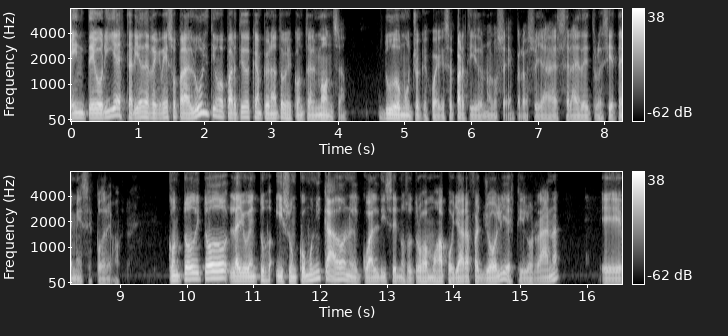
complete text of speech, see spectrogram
en teoría estaría de regreso para el último partido de campeonato que es contra el Monza. Dudo mucho que juegue ese partido, no lo sé, pero eso ya será dentro de siete meses, podremos. Con todo y todo, la Juventus hizo un comunicado en el cual dice nosotros vamos a apoyar a Fagioli, estilo Rana. Eh,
